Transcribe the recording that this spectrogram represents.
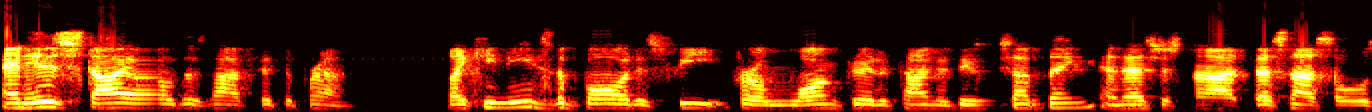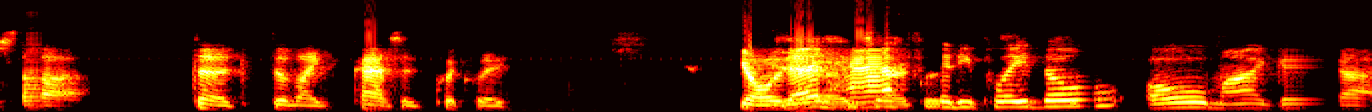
and his style does not fit the prem. Like he needs the ball at his feet for a long period of time to do something, and that's just not. That's not Saul's style to to like pass it quickly. Yo, that half exactly. that he played though, oh my god,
